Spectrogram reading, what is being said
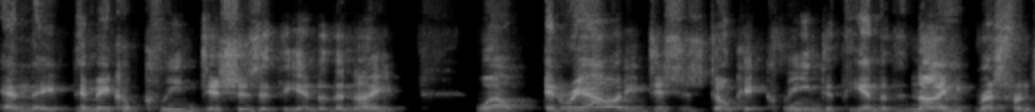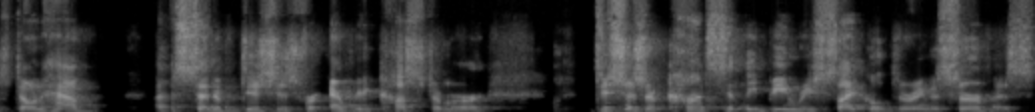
and they they make up clean dishes at the end of the night. Well, in reality, dishes don't get cleaned at the end of the night. Restaurants don't have a set of dishes for every customer. Dishes are constantly being recycled during a service,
